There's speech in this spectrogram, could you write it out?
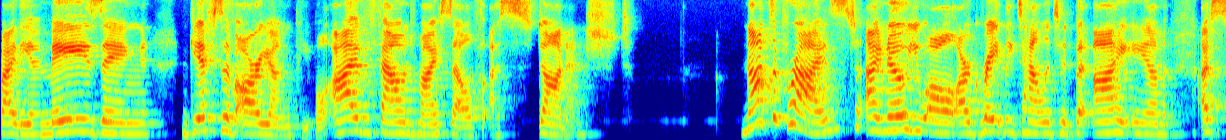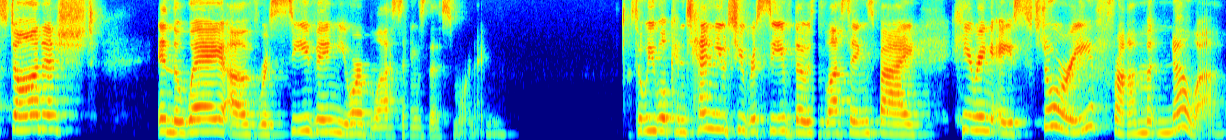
by the amazing gifts of our young people? I've found myself astonished. Not surprised. I know you all are greatly talented, but I am astonished in the way of receiving your blessings this morning. So we will continue to receive those blessings by hearing a story from Noah.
